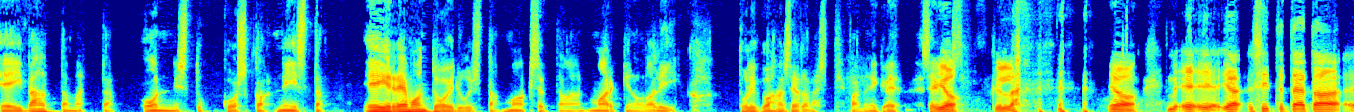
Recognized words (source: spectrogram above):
ei välttämättä onnistu, koska niistä ei-remontoiduista maksetaan markkinoilla liikaa. Tulikohan selvästi vai menikö selvästi? Joo, kyllä. Joo, e, e, ja sitten tätä, e,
